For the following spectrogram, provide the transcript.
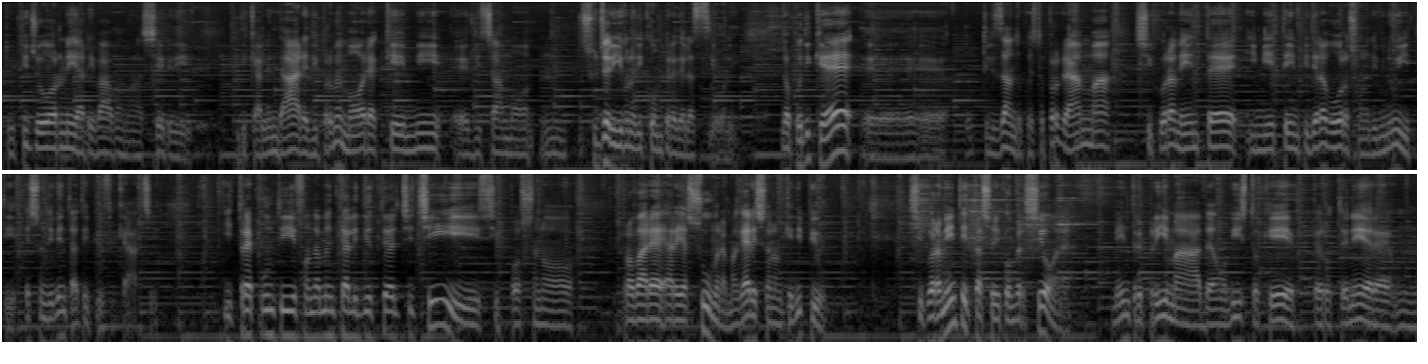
tutti i giorni arrivavano una serie di, di calendari, di promemoria che mi eh, diciamo, mh, suggerivano di compiere delle azioni. Dopodiché, eh, utilizzando questo programma, sicuramente i miei tempi di lavoro sono diminuiti e sono diventati più efficaci. I tre punti fondamentali di Hotel CC si possono provare a riassumere, magari sono anche di più. Sicuramente il tasso di conversione, mentre prima abbiamo visto che per ottenere un,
